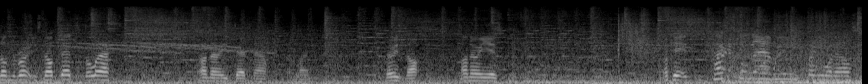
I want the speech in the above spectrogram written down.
Dead on the road. He's not dead to the left. Oh no, he's dead now. No, he's not. Oh no, he is. Okay, is tactical really for anyone else?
